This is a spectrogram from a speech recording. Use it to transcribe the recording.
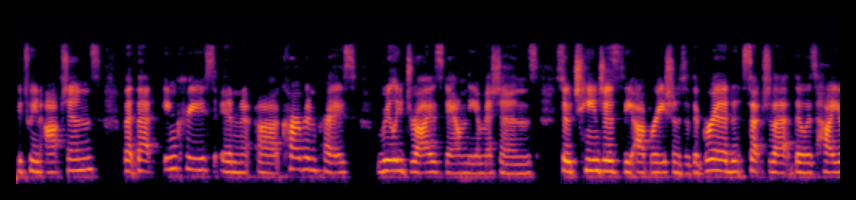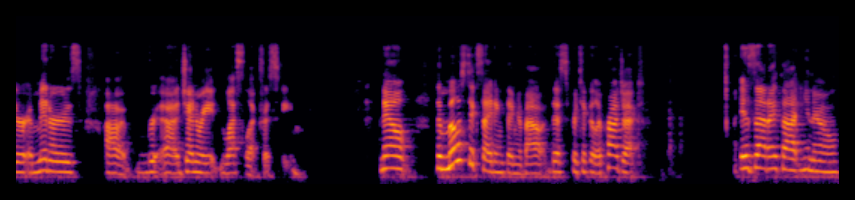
between options, but that increase in uh, carbon price really drives down the emissions. So changes the operations of the grid such that those higher emitters uh, uh, generate less electricity. Now, the most exciting thing about this particular project is that I thought, you know,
